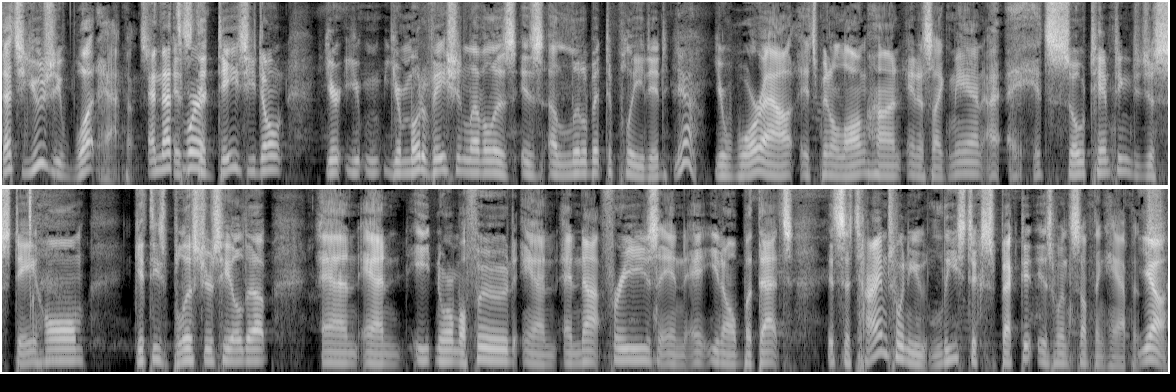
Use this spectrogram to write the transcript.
That's usually what happens, And that's It's where- the days you don't. Your, your your motivation level is is a little bit depleted. Yeah. you're wore out. It's been a long hunt, and it's like, man, I, I- it's so tempting to just stay home, get these blisters healed up, and and eat normal food and and not freeze, and, and you know. But that's it's the times when you least expect it is when something happens. Yeah,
